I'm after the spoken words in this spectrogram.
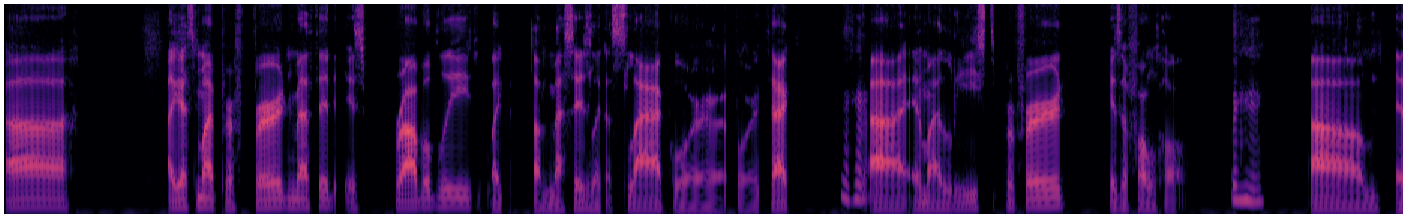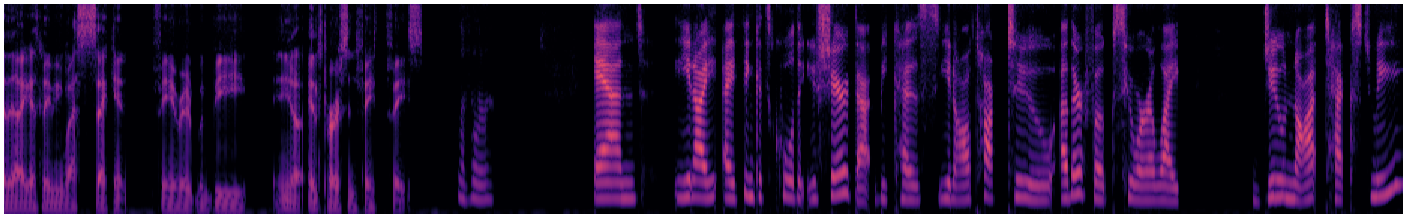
uh, I guess my preferred method is probably like a message, like a Slack or or a text. Mm-hmm. Uh, and my least preferred is a phone call. Mm-hmm. Um, and then I guess maybe my second favorite would be, you know, in person, face to face. And, you know, I, I think it's cool that you shared that because, you know, I'll talk to other folks who are like, do not text me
